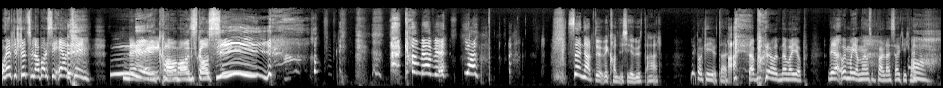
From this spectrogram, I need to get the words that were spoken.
Og helt til slutt så vil jeg bare si én ting. Nei, hva man skal si! Hvem er vi? Hjelp! Send hjelp, du. Vi kan ikke gi ut det her. Vi kan ikke gi ut. Det her. det er bare å gi opp. Vi, er, og vi må hjem igjen på Paradise. Jeg orker ikke mer.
